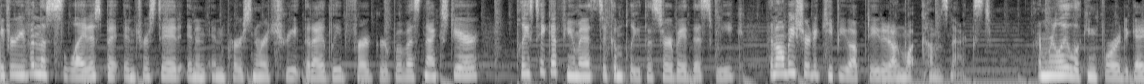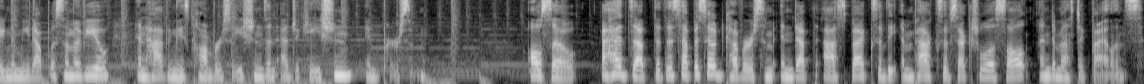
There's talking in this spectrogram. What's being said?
If you're even the slightest bit interested in an in person retreat that I'd lead for a group of us next year, please take a few minutes to complete the survey this week, and I'll be sure to keep you updated on what comes next. I'm really looking forward to getting to meet up with some of you and having these conversations and education in person. Also, a heads up that this episode covers some in depth aspects of the impacts of sexual assault and domestic violence.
